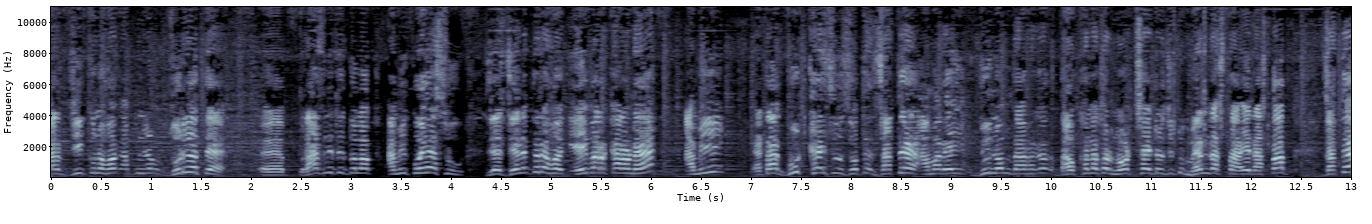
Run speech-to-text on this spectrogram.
আৰু যিকোনো হওক আপোনাৰ জৰিয়তে ৰাজনীতি দলক আমি কৈ আছো যে যেনেদৰে হওক, এইবাৰ কাৰণে আমি এটা গোট খাইছো যাতে আমাৰ এই দুই নং দাওখানাগৰ নৰ্থ চাইডৰ যিটো মেইন ৰাস্তা, এই ৰাস্তাত যাতে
